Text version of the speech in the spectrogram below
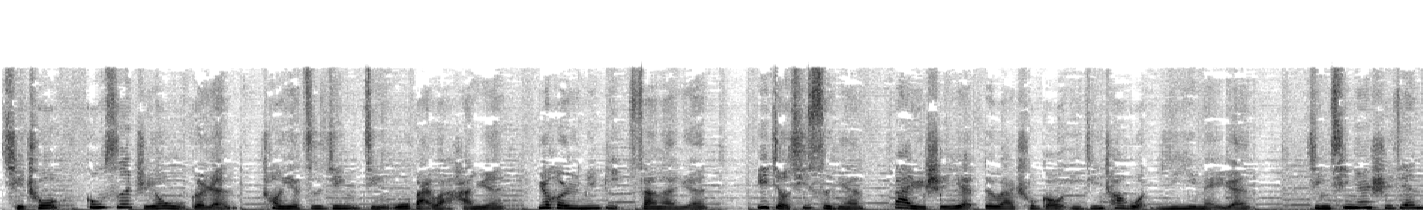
起初，公司只有五个人，创业资金仅五百万韩元，约合人民币三万元。一九七四年，大宇实业对外出口已经超过一亿美元。仅七年时间，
